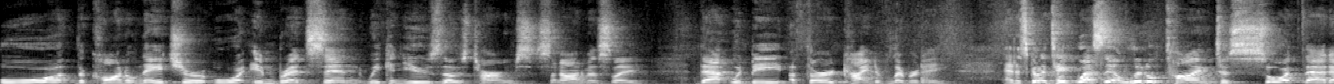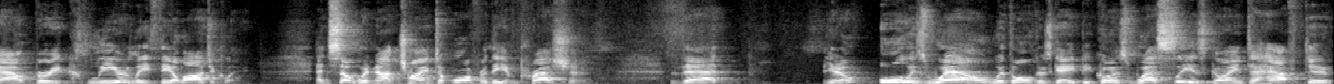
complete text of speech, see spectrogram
or the carnal nature or inbred sin. We can use those terms synonymously. That would be a third kind of liberty. And it's going to take Wesley a little time to sort that out very clearly theologically. And so we're not trying to offer the impression that, you know, all is well with Aldersgate because Wesley is going to have to,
